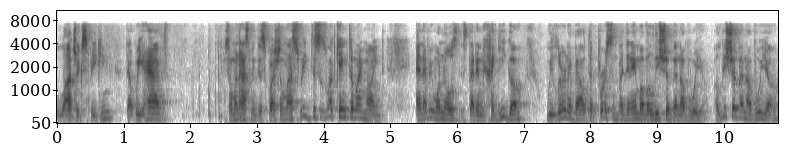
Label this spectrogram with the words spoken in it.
logic speaking, that we have, someone asked me this question last week, this is what came to my mind. And everyone knows this, that in Chagiga, we learn about a person by the name of Elisha ben Avuya. Elisha ben Avuya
